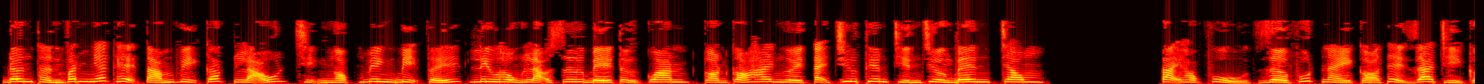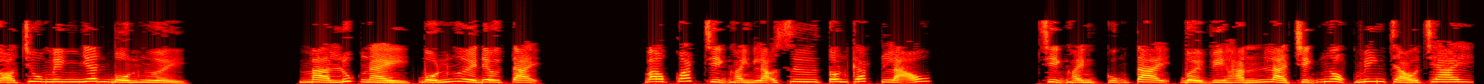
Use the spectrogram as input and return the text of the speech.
Đơn thần văn nhất hệ 8 vị các lão, chị Ngọc Minh bị phế, Lưu Hồng lão sư bế tử quan, còn có hai người tại chư thiên chiến trường bên trong. Tại học phủ, giờ phút này có thể ra chỉ có Chu Minh Nhân bốn người. Mà lúc này, bốn người đều tại. Bao quát trịnh hoành lão sư tôn các lão, Trịnh Hoành cũng tại, bởi vì hắn là Trịnh Ngọc Minh cháu trai.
